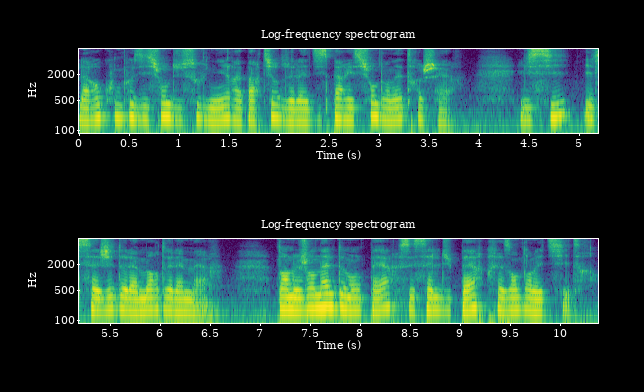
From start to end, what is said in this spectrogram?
la recomposition du souvenir à partir de la disparition d'un être cher. Ici, il s'agit de la mort de la mère. Dans le journal de mon père, c'est celle du père présente dans le titre.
